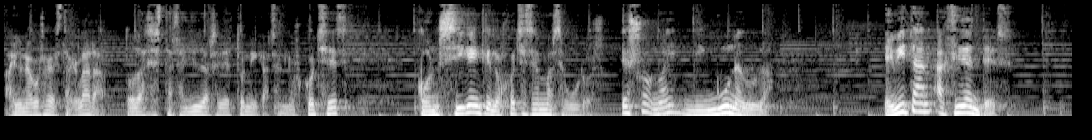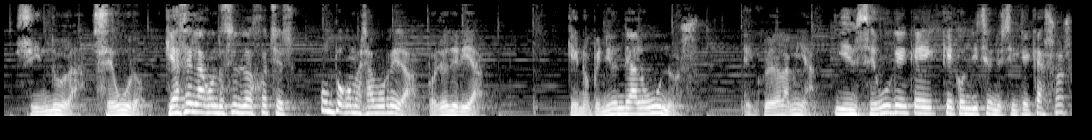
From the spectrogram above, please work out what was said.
Hay una cosa que está clara, todas estas ayudas electrónicas en los coches consiguen que los coches sean más seguros. Eso no hay ninguna duda. ¿Evitan accidentes? Sin duda, seguro. ¿Qué hacen la conducción de los coches un poco más aburrida? Pues yo diría que en opinión de algunos, incluida la mía, y en según qué, qué condiciones y qué casos,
